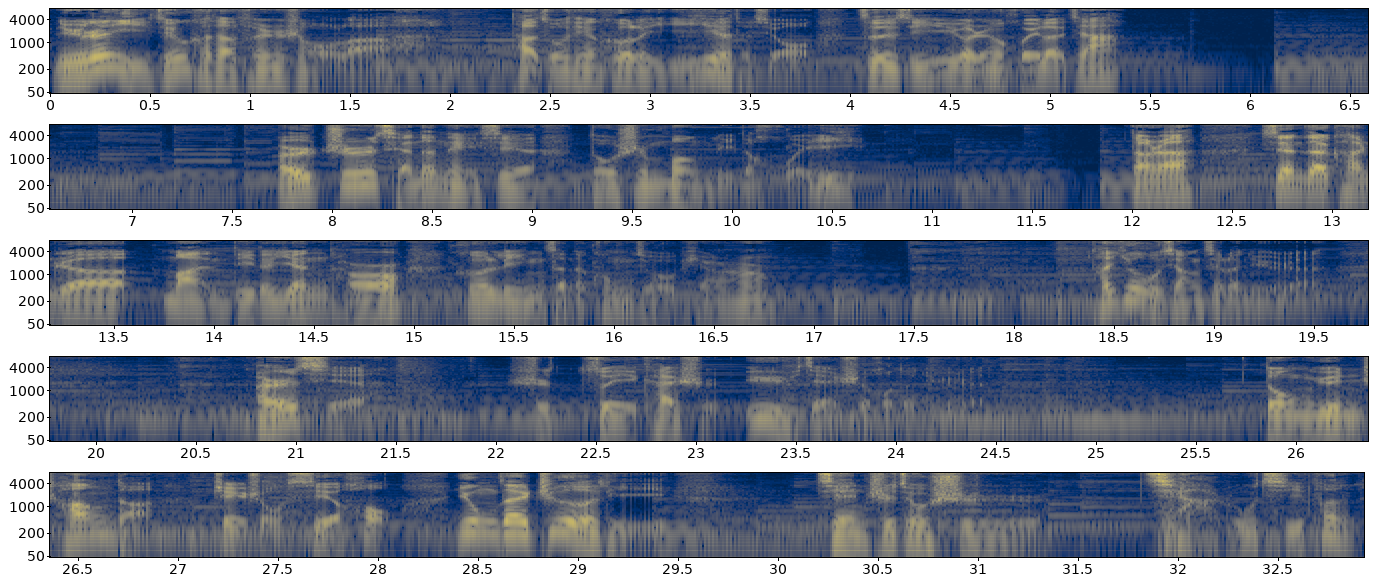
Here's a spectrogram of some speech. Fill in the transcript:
女人已经和他分手了，他昨天喝了一夜的酒，自己一个人回了家。而之前的那些都是梦里的回忆。当然，现在看着满地的烟头和零散的空酒瓶，他又想起了女人，而且。是最开始遇见时候的女人，董运昌的这首《邂逅》用在这里，简直就是恰如其分了。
